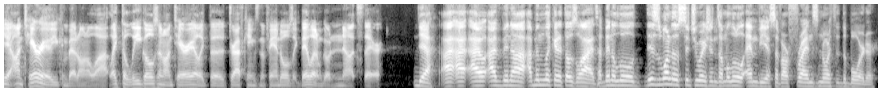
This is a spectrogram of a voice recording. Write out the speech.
Yeah, Ontario you can bet on a lot. Like the legals in Ontario, like the DraftKings and the FanDuel's, like they let them go nuts there. Yeah, I, I I've been uh, I've been looking at those lines. I've been a little. This is one of those situations I'm a little envious of our friends north of the border.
